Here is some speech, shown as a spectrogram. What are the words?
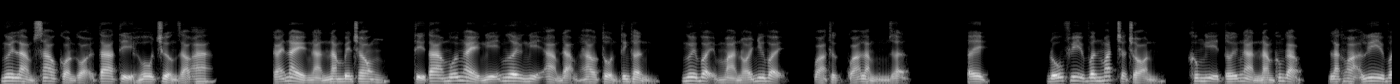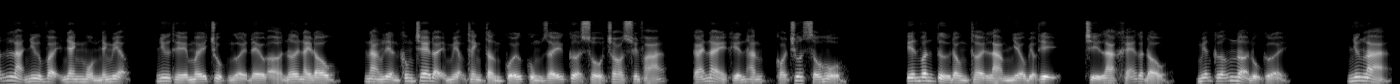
ngươi làm sao còn gọi ta tỷ hô trưởng giáo a? Cái này ngàn năm bên trong, tỷ ta mỗi ngày nghĩ ngươi nghĩ ảm đạm hao tổn tinh thần, ngươi vậy mà nói như vậy, quả thực quá làm giận." Ê! Đỗ Phi Vân mắt trợn tròn, không nghĩ tới ngàn năm không gặp, Lạc Họa Ly vẫn là như vậy nhanh mồm nhanh miệng, như thế mấy chục người đều ở nơi này đâu, nàng liền không che đậy miệng thành tầng cuối cùng giấy cửa sổ cho xuyên phá, cái này khiến hắn có chút xấu hổ. Tiên Vân Tử đồng thời làm nhiều biểu thị, chỉ là khẽ gật đầu, miễn cưỡng nở nụ cười. Nhưng là,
